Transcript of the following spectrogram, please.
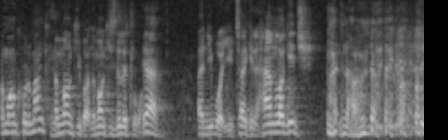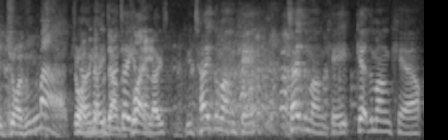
and one called a monkey. a monkey bike. The monkey's the little one. yeah. And you what? You taking in hand luggage? no. You're driving mad. No, Driving no, up you don't take plane. in loads. You take the monkey, take the monkey, get the monkey out,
